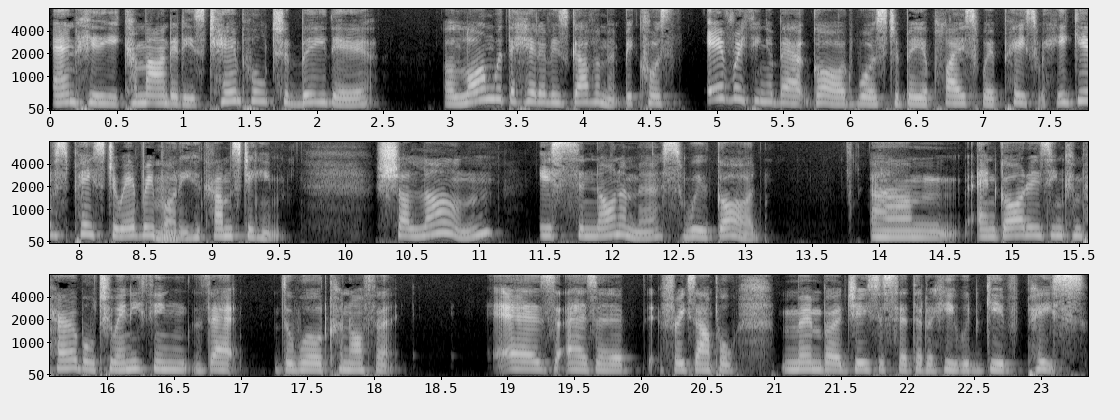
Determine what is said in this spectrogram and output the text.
and he commanded his temple to be there along with the head of his government because everything about God was to be a place where peace, where he gives peace to everybody who comes to him. Shalom is synonymous with God. Um, and God is incomparable to anything that the world can offer. As, as a, for example, remember Jesus said that he would give peace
